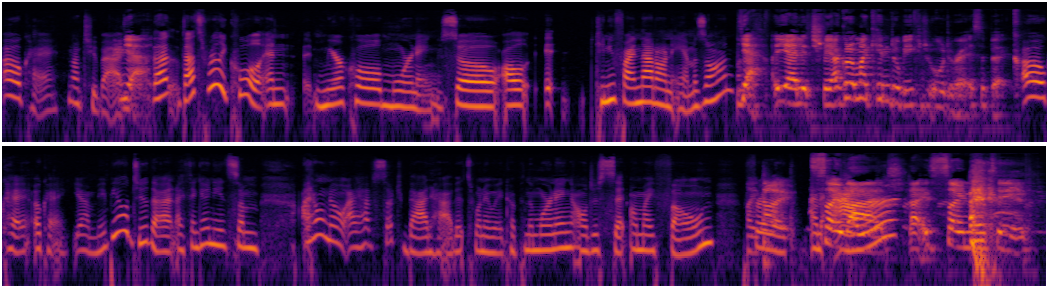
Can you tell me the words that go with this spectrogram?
Oh, okay, not too bad. Yeah, that that's really cool and miracle morning. So I'll it, can you find that on Amazon? Yeah, yeah, literally. I got it on my Kindle, but you can order it. It's a book. Oh, okay, okay. Yeah, maybe I'll do that. I think I need some. I don't know. I have such bad habits when I wake up in the morning. I'll just sit on my phone for like an so hour. Bad. That is so naughty.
